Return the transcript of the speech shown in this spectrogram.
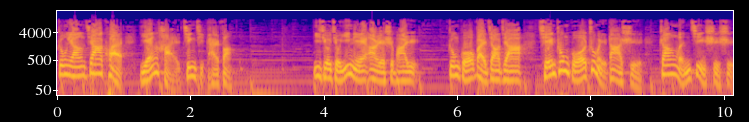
中央加快沿海经济开放。一九九一年二月十八日。中国外交家、前中国驻美大使张文进逝世。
